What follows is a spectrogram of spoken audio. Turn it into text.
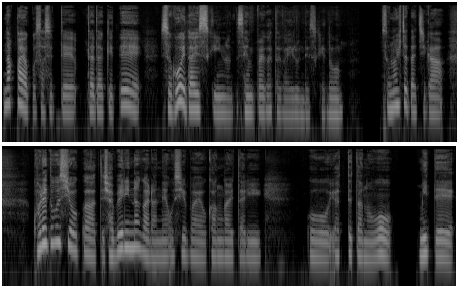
仲良くさせていただけてすごい大好きになった先輩方がいるんですけどその人たちがこれどうしようかって喋りながらねお芝居を考えたりこうやってたのを見て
